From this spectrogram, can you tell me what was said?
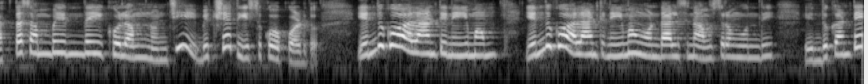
రక్త సంబంధీకులం నుంచి భిక్ష తీసుకోకూడదు. ఎందుకు అలాంటి నియమం? ఎందుకు అలాంటి నియమం ఉండాల్సిన అవసరం ఉంది? ఎందుకంటే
